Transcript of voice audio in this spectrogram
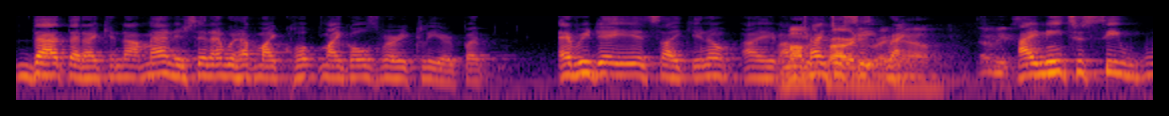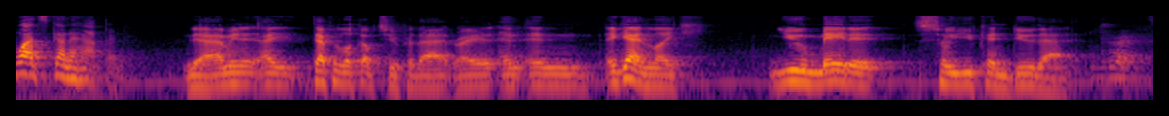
that that I cannot manage, then I would have my co- my goals very clear. But every day, it's like you know, I, I'm Mom's trying to see right, now. That makes I need to see what's gonna happen. Yeah, I mean, I definitely look up to you for that, right? And and again, like you made it so you can do that, Correct.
